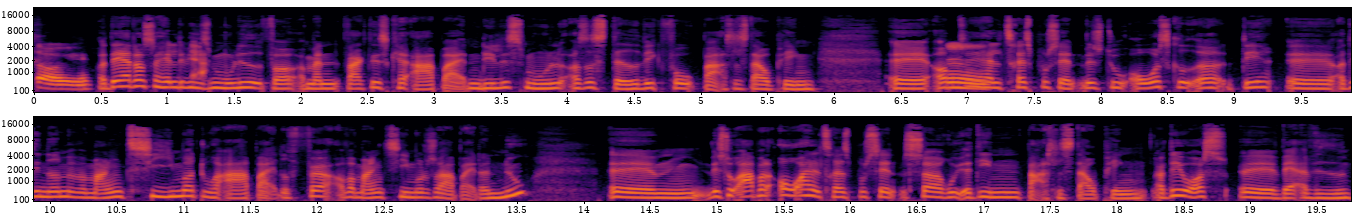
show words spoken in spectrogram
Så, øh, og det er der så heldigvis ja. mulighed for, at man faktisk kan arbejde en lille smule, og så stadigvæk få barselsdagpenge. Øh, op mm. til 50 procent, hvis du overskrider det, øh, og det er noget med, hvor mange timer du har arbejdet før, og hvor mange timer du så arbejder nu. Øh, hvis du arbejder over 50 procent, så ryger dine barselsdagpenge, og det er jo også øh, værd at vide.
